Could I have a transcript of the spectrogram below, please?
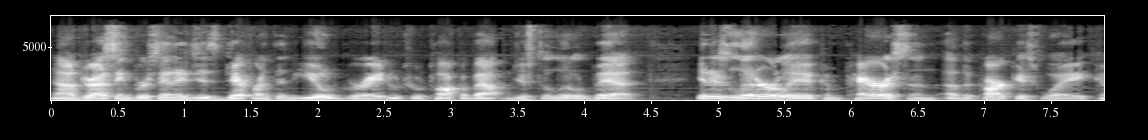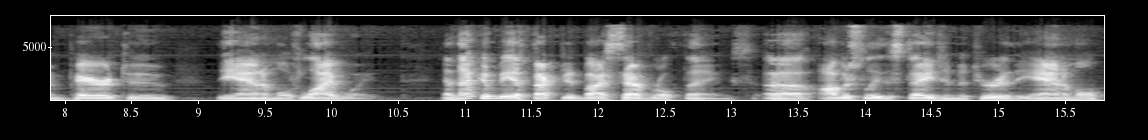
Now, dressing percentage is different than yield grade, which we'll talk about in just a little bit. It is literally a comparison of the carcass weight compared to the animal's live weight. And that could be affected by several things. Uh, obviously, the stage and maturity of the animal,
